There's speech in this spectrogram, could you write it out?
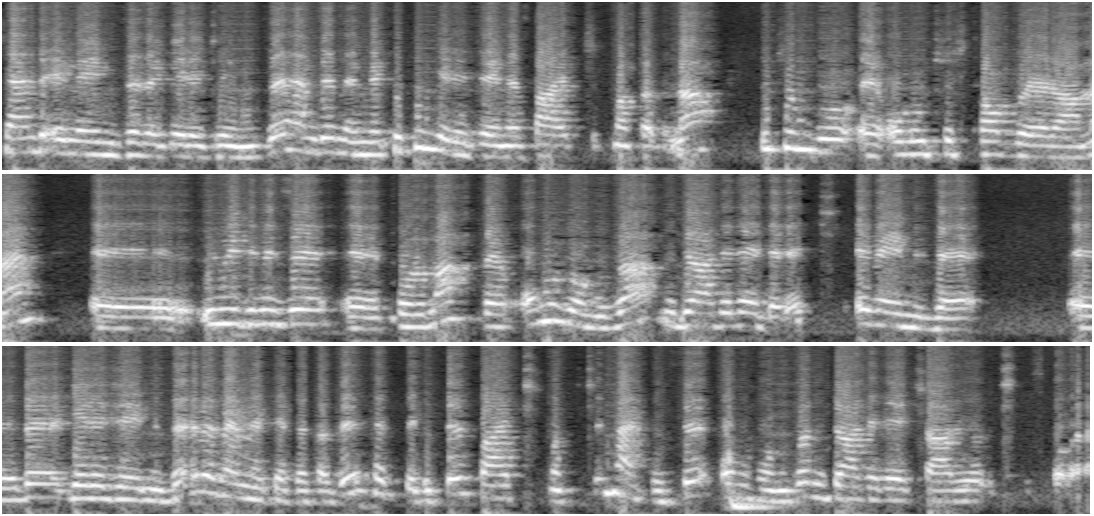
kendi emeğimize ve geleceğimize hem de memleketin geleceğine sahip çıkmak adına bütün bu e, olumsuz tabloya rağmen e, ümidimizi e, korumak ve omuz omuza mücadele ederek emeğimize e, ve geleceğimize ve memlekete tabii hep birlikte sahip çıkmak için herkesi omuz omuza mücadeleye çağırıyoruz işçisi olarak.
